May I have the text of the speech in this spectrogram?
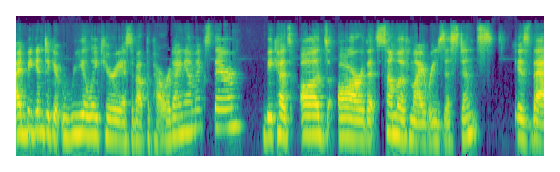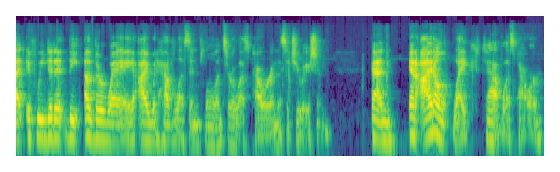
I'd begin to get really curious about the power dynamics there because odds are that some of my resistance is that if we did it the other way, I would have less influence or less power in the situation. And and I don't like to have less power.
